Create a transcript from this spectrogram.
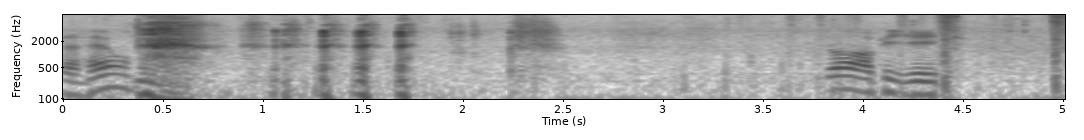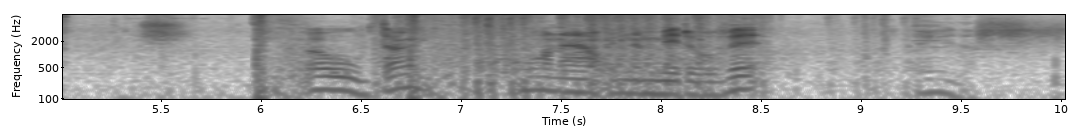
The hell? Your RPG. oh, don't one out in the middle of it. Who the f-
